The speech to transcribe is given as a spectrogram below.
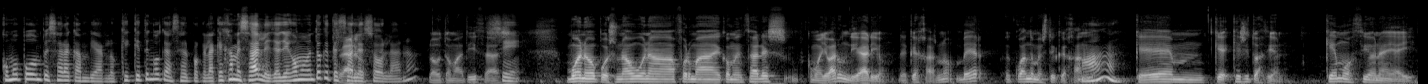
¿Cómo puedo empezar a cambiarlo? ¿Qué, tengo que hacer? Porque la queja me sale, ya llega un momento que te sale sola, ¿no? Lo automatizas. Sí. Bueno, pues una buena forma de comenzar es como llevar un diario de quejas, ¿no? Ver cuándo me estoy quejando, ah. qué, qué, situación, qué emoción hay ahí.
